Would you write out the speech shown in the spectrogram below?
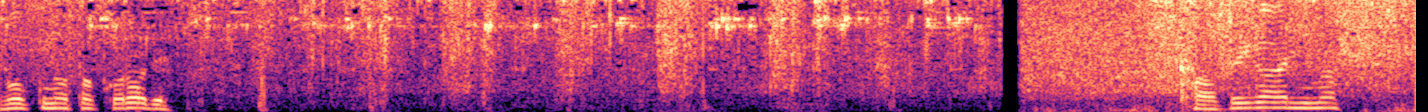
素朴のところです。風があります。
